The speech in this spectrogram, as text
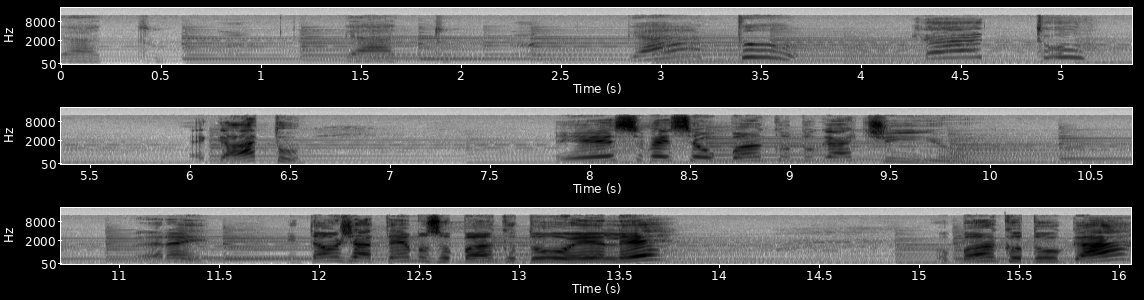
Gato. Gato. Gato. Gato. É gato? Esse vai ser o banco do gatinho. Espera aí. Então já temos o banco do ele, o banco do Gá,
